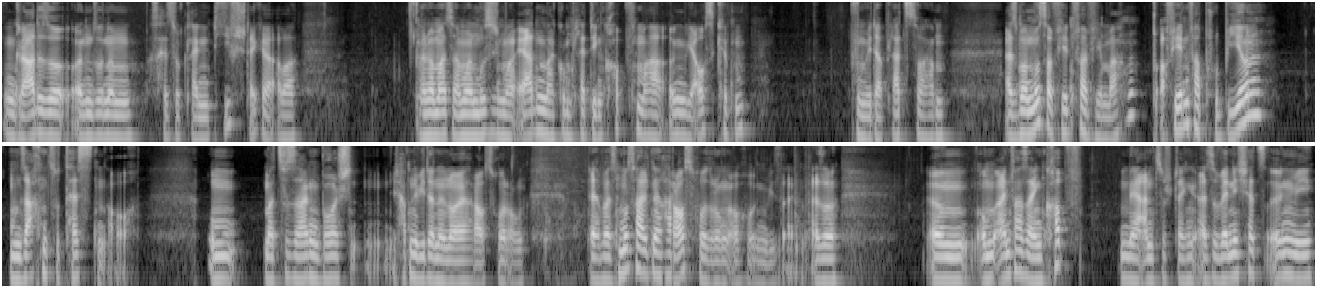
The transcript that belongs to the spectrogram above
und gerade so an so einem, was heißt so kleinen Tiefstecker, aber einfach mal so, man muss sich mal erden, mal komplett den Kopf mal irgendwie auskippen, um wieder Platz zu haben. Also man muss auf jeden Fall viel machen, auf jeden Fall probieren, um Sachen zu testen auch. Um mal zu sagen, boah, ich, ich habe wieder eine neue Herausforderung. Aber es muss halt eine Herausforderung auch irgendwie sein. Also, ähm, um einfach seinen Kopf mehr anzustecken. Also, wenn ich jetzt irgendwie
